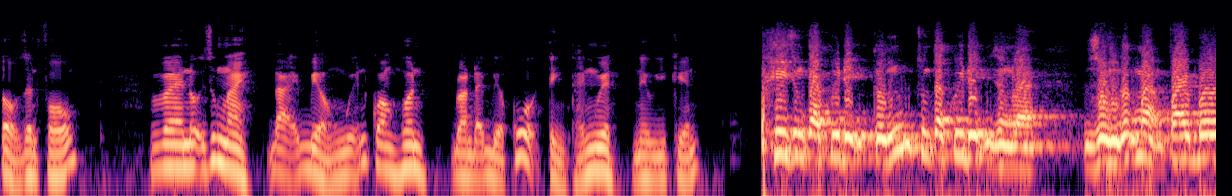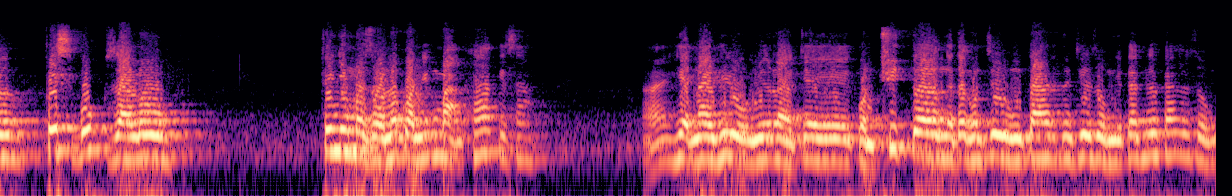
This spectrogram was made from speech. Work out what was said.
tổ dân phố. Về nội dung này, đại biểu Nguyễn Quang Huân, đoàn đại biểu Quốc hội tỉnh Thái Nguyên nêu ý kiến. Khi chúng ta quy định cứng, chúng ta quy định rằng là dùng các mạng Viber, Facebook, Zalo. Thế nhưng mà giờ nó còn những mạng khác thì sao? Đấy, hiện nay ví dụ như là cái còn Twitter người ta còn chưa dùng ta chưa dùng như các nước khác dùng.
